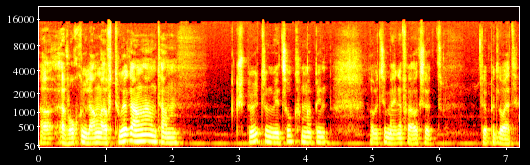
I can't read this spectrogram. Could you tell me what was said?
eine Woche lang auf Tour gegangen und haben gespielt. Und wie ich zurückgekommen bin, habe ich zu meiner Frau gesagt, tut mir leid,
